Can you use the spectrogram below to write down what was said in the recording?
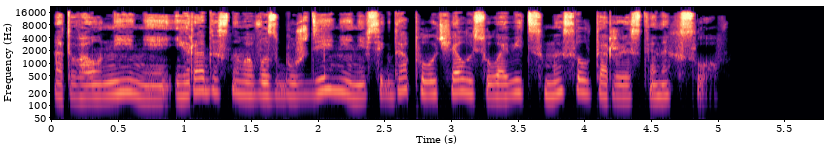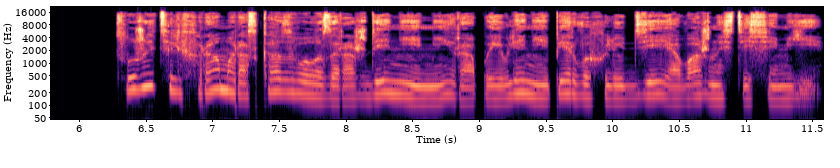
От волнения и радостного возбуждения не всегда получалось уловить смысл торжественных слов. Служитель храма рассказывал о зарождении мира, о появлении первых людей, о важности семьи.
